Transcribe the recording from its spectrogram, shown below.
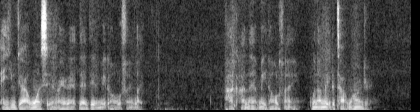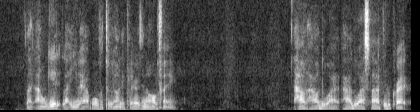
And you got one sitting right here that, that didn't make the Hall of Fame. Like, how could I not make the Hall of Fame when I made the top 100? Like, I don't get it. Like, you have over 300 players in the Hall of Fame. How, how do I how do I slide through the crack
